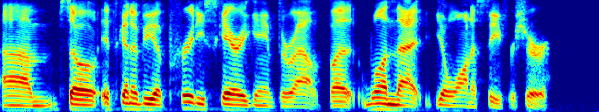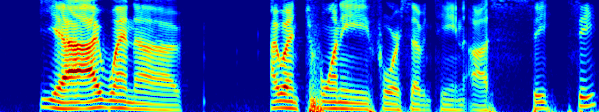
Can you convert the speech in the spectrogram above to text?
Um, so it's going to be a pretty scary game throughout, but one that you'll want to see for sure. Yeah, I went. Uh, I went 24-17 Us. See, see,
